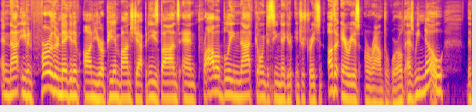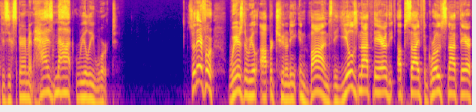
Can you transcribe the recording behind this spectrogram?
and not even further negative on European bonds, Japanese bonds, and probably not going to see negative interest rates in other areas around the world, as we know that this experiment has not really worked. So, therefore, where's the real opportunity in bonds? The yield's not there, the upside for growth's not there.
